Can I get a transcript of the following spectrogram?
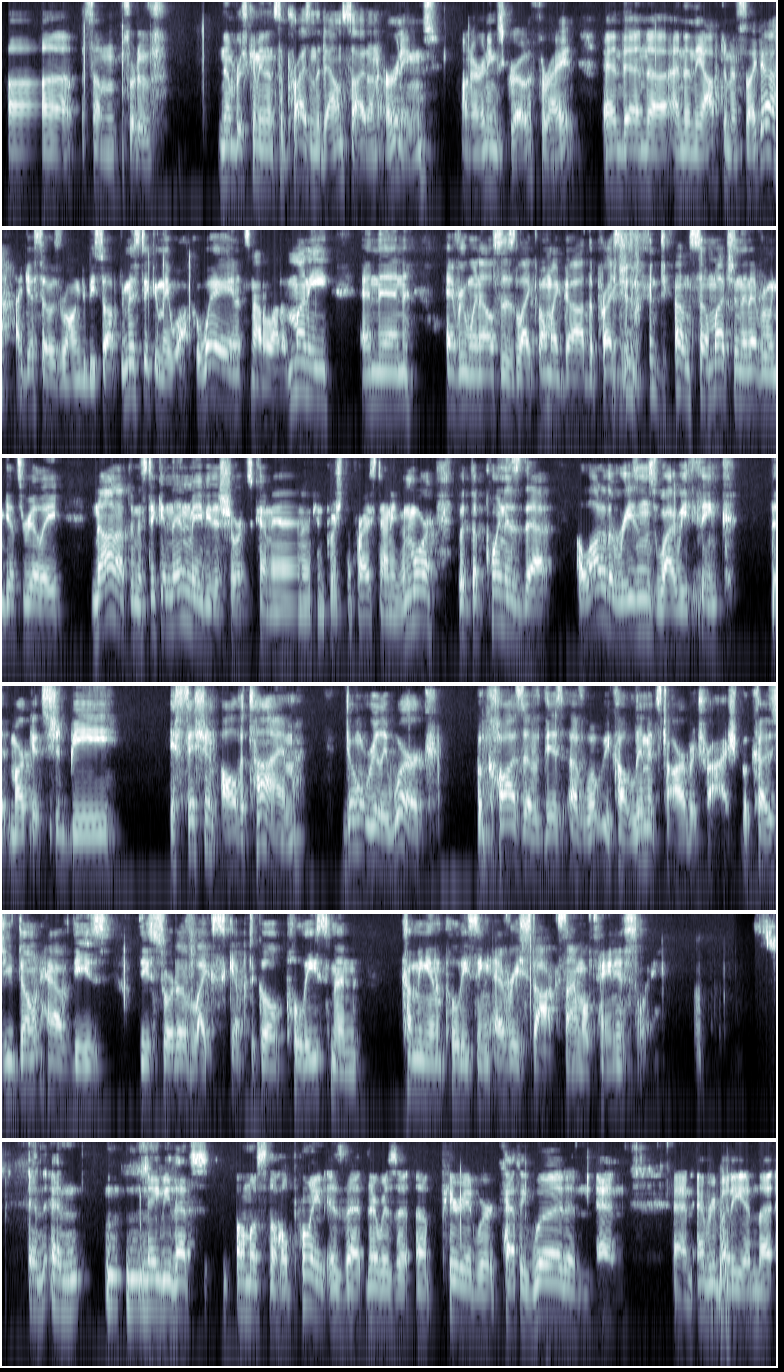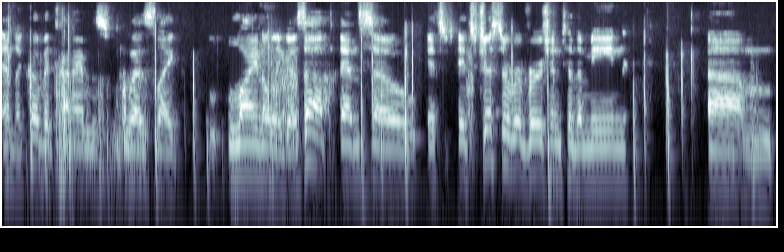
uh, some sort of numbers come in and surprise on the downside on earnings on earnings growth, right? And then uh, and then the optimists like, ah, I guess I was wrong to be so optimistic, and they walk away, and it's not a lot of money. And then everyone else is like, oh my god, the prices went down so much, and then everyone gets really non-optimistic, and then maybe the shorts come in and can push the price down even more. But the point is that a lot of the reasons why we think that markets should be efficient all the time don't really work because of this of what we call limits to arbitrage because you don't have these these sort of like skeptical policemen coming in and policing every stock simultaneously. And and maybe that's almost the whole point is that there was a, a period where Cathie Wood and and and everybody in the in the COVID times was like line only goes up, and so it's it's just a reversion to the mean, um,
